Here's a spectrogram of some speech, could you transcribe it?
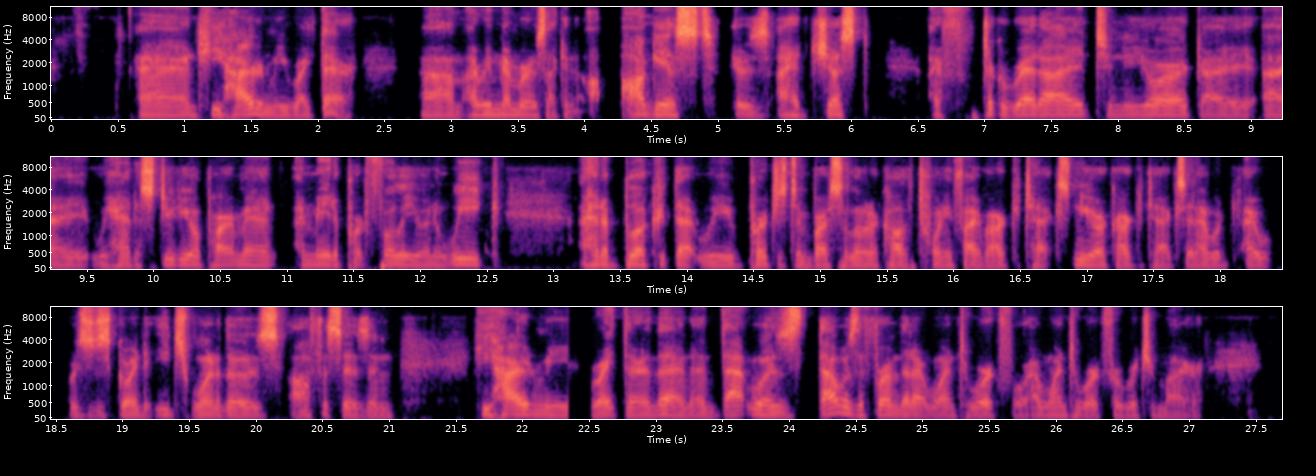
And he hired me right there. Um, I remember it was like in August. It was I had just I took a red eye to New York. I, I, we had a studio apartment. I made a portfolio in a week. I had a book that we purchased in Barcelona called 25 Architects, New York Architects. And I would, I was just going to each one of those offices and he hired me right there and then. And that was, that was the firm that I wanted to work for. I wanted to work for Richard Meier.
